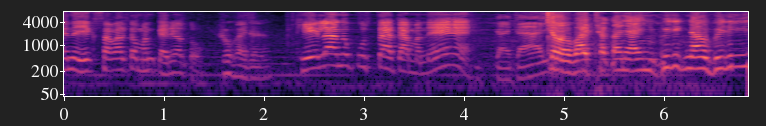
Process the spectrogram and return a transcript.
એને એક સવાલ તો મને કર્યો હતો. શું કહે ખેલાનું પૂછતા હતા મને. દાદા વાત છકાને આવીને ફીરી ના ફીરી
